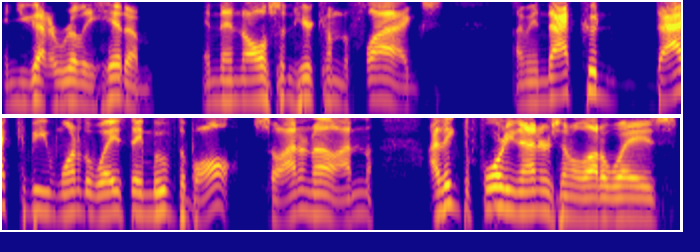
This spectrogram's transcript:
and you got to really hit him, and then all of a sudden here come the flags. I mean, that could that could be one of the ways they move the ball. So I don't know. I'm I think the 49ers in a lot of ways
